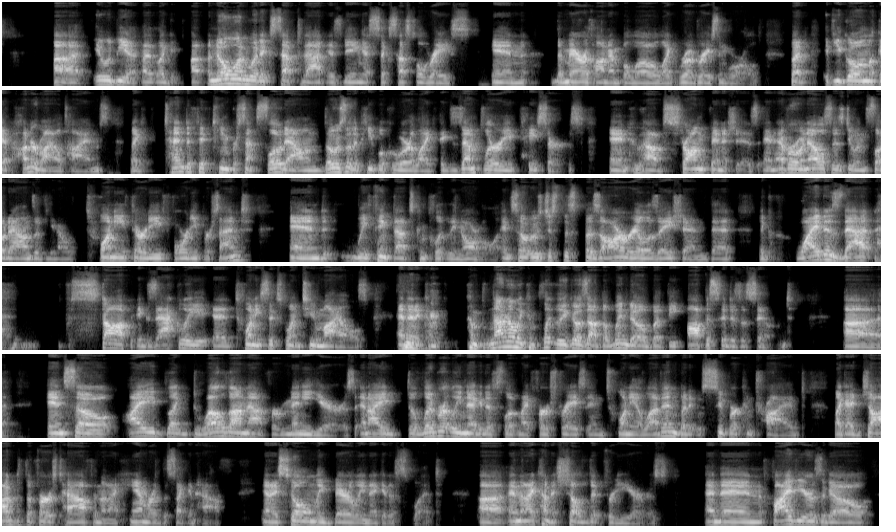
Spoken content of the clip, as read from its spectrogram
uh, it would be a, a like a, no one would accept that as being a successful race in the marathon and below, like road racing world. But if you go and look at 100 mile times, like 10 to 15% slowdown, those are the people who are like exemplary pacers and who have strong finishes. And everyone else is doing slowdowns of, you know, 20, 30, 40%. And we think that's completely normal. And so it was just this bizarre realization that, like, why does that stop exactly at 26.2 miles? And then it com- com- not only completely goes out the window, but the opposite is assumed. Uh, and so I like dwelled on that for many years. And I deliberately negative split my first race in 2011, but it was super contrived. Like I jogged the first half and then I hammered the second half. And I still only barely negative split. Uh, and then I kind of shelved it for years. And then five years ago,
